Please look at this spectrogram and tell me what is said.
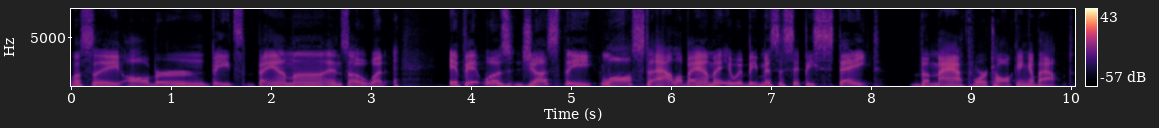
let's see, Auburn beats Bama, and so what? If it was just the loss to Alabama, it would be Mississippi State, the math we're talking about.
